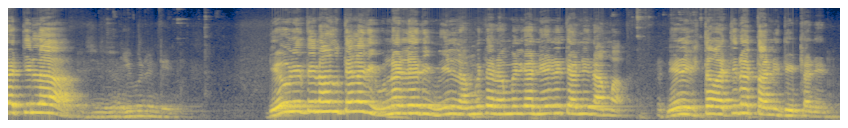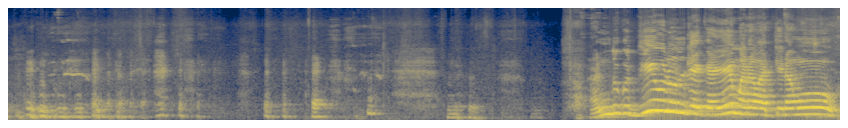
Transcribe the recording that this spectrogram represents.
చచ్చిలా. దేవుడైతే నాకు తెలియదు ఉన్నది లేదు. మీరు నమ్మితే నమ్మని కానీ నేనైతే అన్ని నమ్మ. నేను ఇష్టం వచ్చినట్టు అన్ని తింటా నేను. అందుకు జీవుడు ఉంటే కానీ మనం వచ్చినాము.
